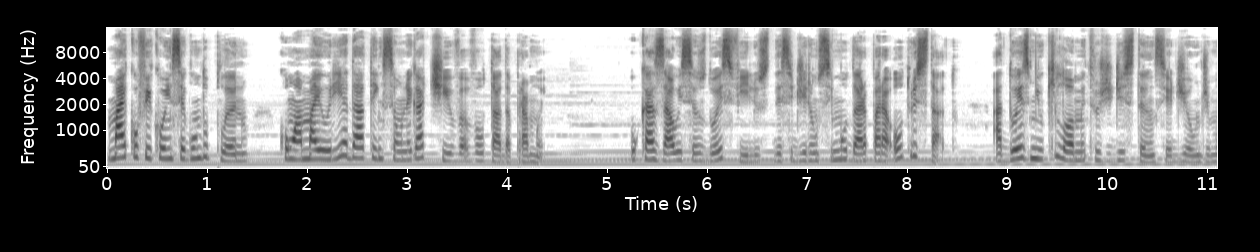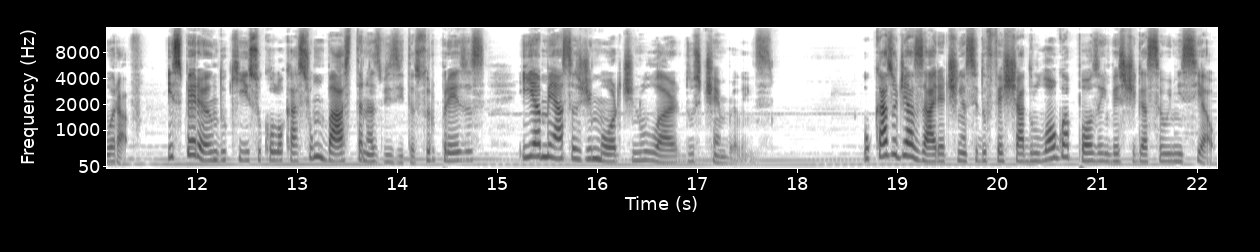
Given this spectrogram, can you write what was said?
Michael ficou em segundo plano, com a maioria da atenção negativa voltada para a mãe. O casal e seus dois filhos decidiram se mudar para outro estado, a 2 mil quilômetros de distância de onde moravam, esperando que isso colocasse um basta nas visitas surpresas e ameaças de morte no lar dos Chamberlains. O caso de Azaria tinha sido fechado logo após a investigação inicial,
